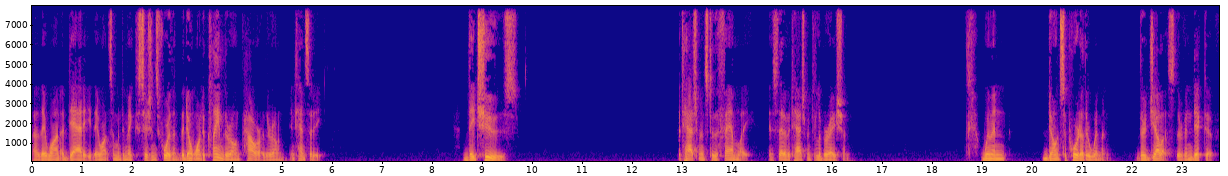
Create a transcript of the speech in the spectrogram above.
Uh, they want a daddy. They want someone to make decisions for them. They don't want to claim their own power, their own intensity. They choose attachments to the family instead of attachment to liberation. Women don't support other women. They're jealous. They're vindictive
